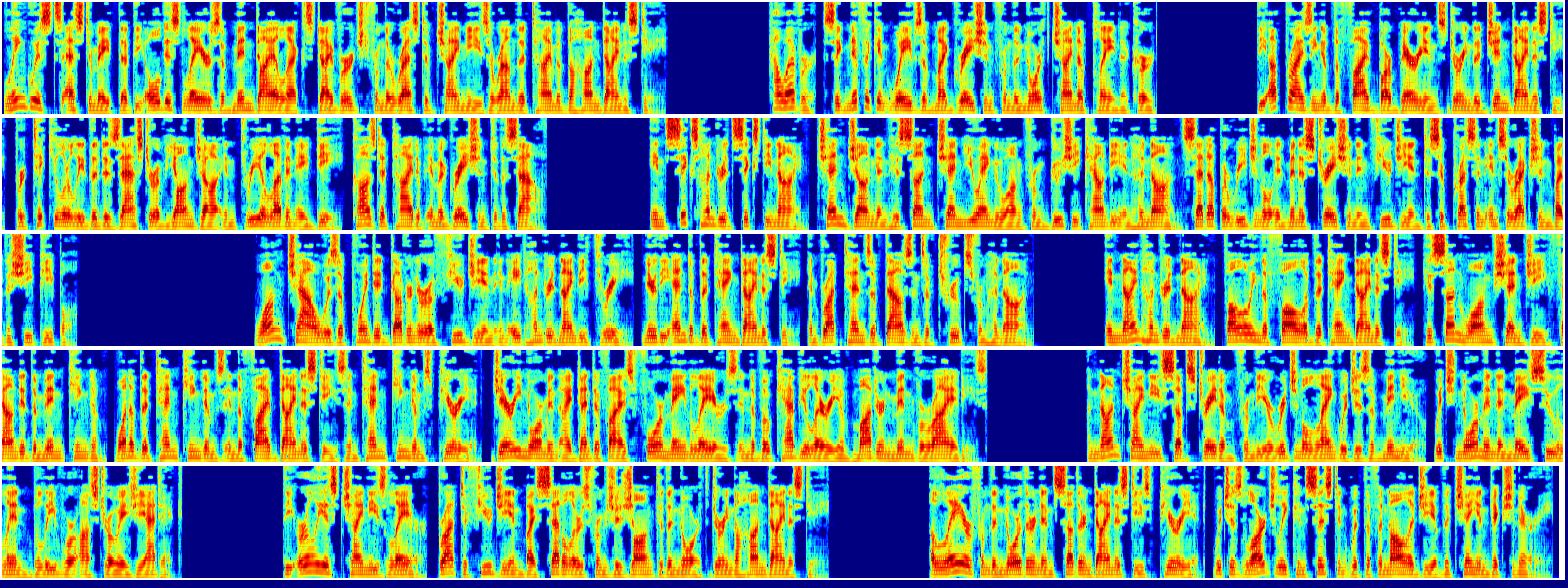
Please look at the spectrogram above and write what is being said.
Linguists estimate that the oldest layers of Min dialects diverged from the rest of Chinese around the time of the Han dynasty. However, significant waves of migration from the North China Plain occurred, the uprising of the five barbarians during the Jin dynasty, particularly the disaster of Yongjia in 311 AD, caused a tide of immigration to the south. In 669, Chen Zheng and his son Chen Yuanguang from Gushi County in Henan set up a regional administration in Fujian to suppress an insurrection by the Shi people. Wang Chao was appointed governor of Fujian in 893, near the end of the Tang dynasty, and brought tens of thousands of troops from Henan. In 909, following the fall of the Tang dynasty, his son Wang Shenzhi founded the Min Kingdom, one of the ten kingdoms in the Five Dynasties and Ten Kingdoms period. Jerry Norman identifies four main layers in the vocabulary of modern Min varieties. A non-Chinese substratum from the original languages of Minyue, which Norman and Mei Su Lin believe were Austroasiatic. The earliest Chinese layer, brought to Fujian by settlers from Zhejiang to the north during the Han dynasty. A layer from the Northern and Southern dynasties period, which is largely consistent with the phonology of the Qieyun dictionary.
